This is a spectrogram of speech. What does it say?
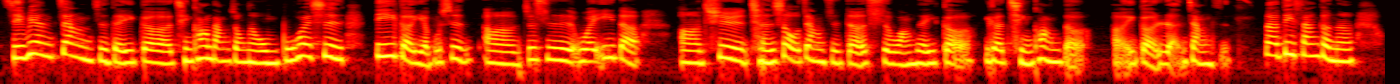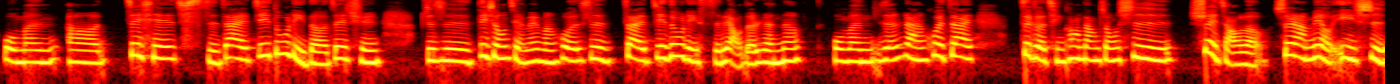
即便这样子的一个情况当中呢，我们不会是第一个，也不是呃，就是唯一的呃，去承受这样子的死亡的一个一个情况的呃一个人这样子。那第三个呢，我们呃这些死在基督里的这群就是弟兄姐妹们，或者是在基督里死了的人呢，我们仍然会在。这个情况当中是睡着了，虽然没有意识，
